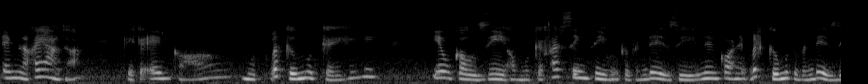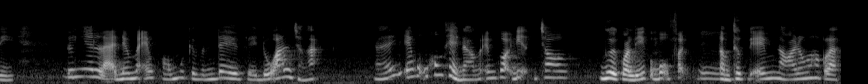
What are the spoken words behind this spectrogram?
em là khách hàng chẳng hạn kể cả em có một bất cứ một cái yêu cầu gì hoặc một cái phát sinh gì một cái vấn đề gì liên quan đến bất cứ một cái vấn đề gì đương nhiên là nếu mà em có một cái vấn đề về đồ ăn chẳng hạn đấy em cũng không thể nào mà em gọi điện cho người quản lý của bộ phận ừ. ẩm thực để em nói đúng không hoặc là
